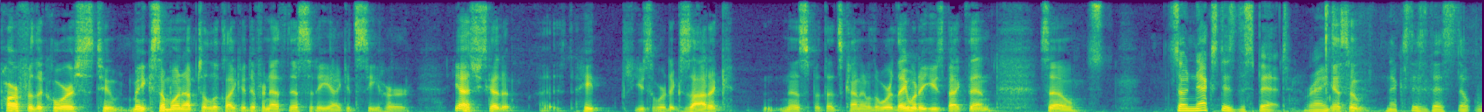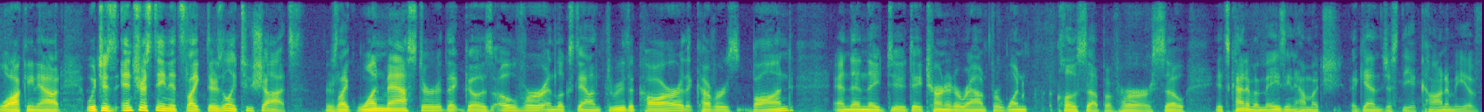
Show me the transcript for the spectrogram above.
par for the course to make someone up to look like a different ethnicity. I could see her. Yeah, she's got a. I hate to use the word exoticness, but that's kind of the word they would have used back then. So So next is the spit, right? yeah, so Next is this the walking out, which is interesting. It's like there's only two shots. There's like one master that goes over and looks down through the car that covers Bond, and then they do they turn it around for one close up of her. So it's kind of amazing how much again just the economy of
